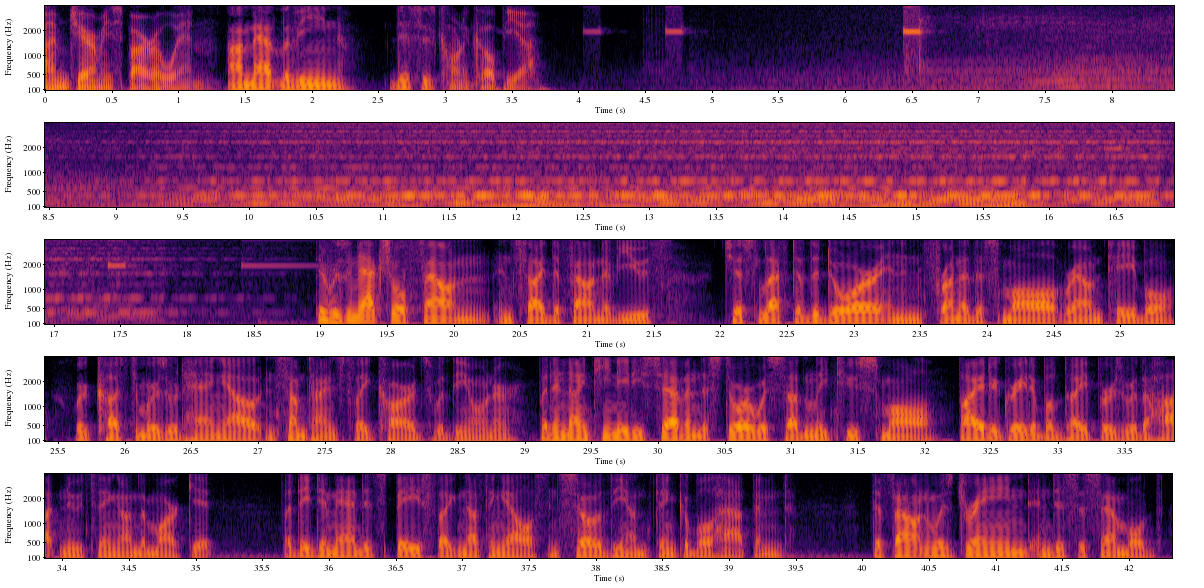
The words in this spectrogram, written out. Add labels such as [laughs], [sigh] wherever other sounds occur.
I'm Jeremy Sparrow-Wynn. I'm Matt Levine. This is Cornucopia. There was an actual fountain inside the Fountain of Youth, just left of the door and in front of the small round table where customers would hang out and sometimes play cards with the owner. But in 1987, the store was suddenly too small. Biodegradable diapers were the hot new thing on the market, but they demanded space like nothing else, and so the unthinkable happened. The fountain was drained and disassembled,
